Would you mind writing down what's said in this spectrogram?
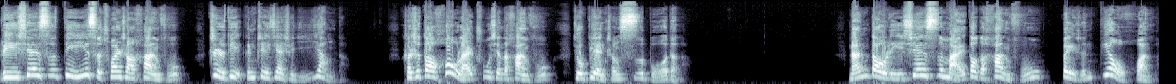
李先思第一次穿上汉服，质地跟这件是一样的。可是到后来出现的汉服就变成丝帛的了。难道李先思买到的汉服被人调换了？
